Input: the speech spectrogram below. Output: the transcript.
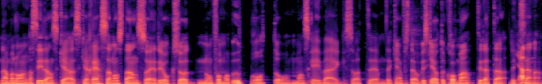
när man å andra sidan ska, ska resa någonstans så är det också någon form av uppbrott och man ska iväg. Så att, eh, det kan jag förstå. Vi ska återkomma till detta lite Ja. senare.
